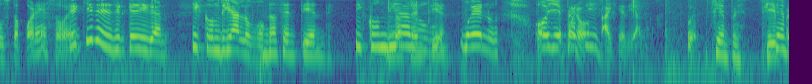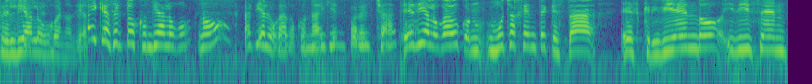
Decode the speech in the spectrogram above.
justo por eso. ¿eh? ¿Qué quiere decir que digan? Y con diálogo. No se entiende. Y con No se diálogo. entiende. Bueno, oye, pues Pero sí. hay que dialogar. Pues, Siempre, Siempre, siempre, el siempre diálogo. es bueno diálogo. Hay que hacer todo con diálogo, ¿no? ¿Has dialogado con alguien por el chat? He dialogado con mucha gente que está escribiendo y dicen,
